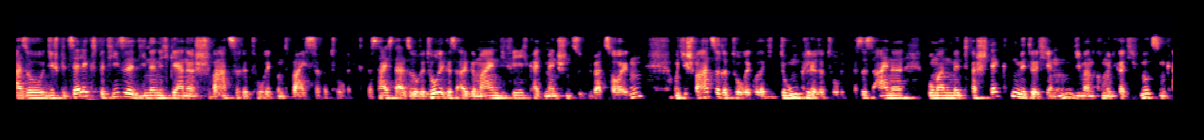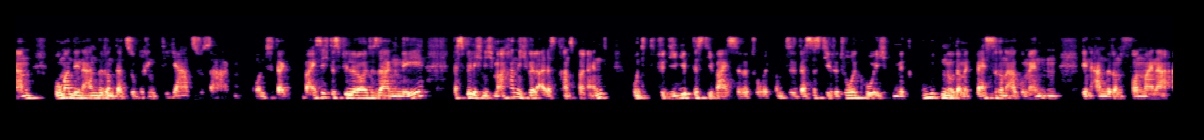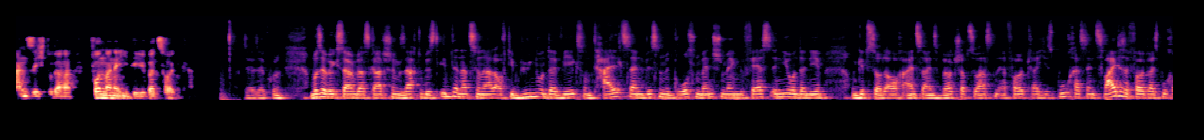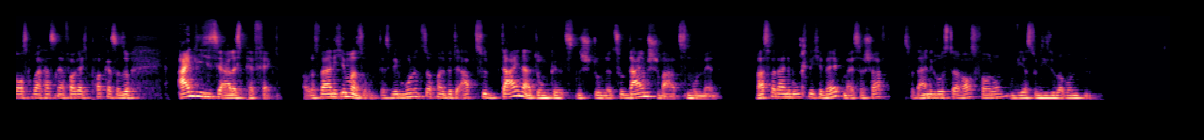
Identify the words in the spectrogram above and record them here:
Also die spezielle Expertise, die nenne ich gerne schwarze Rhetorik und weiße Rhetorik. Das heißt also, Rhetorik ist allgemein die Fähigkeit, Menschen zu überzeugen. Und die schwarze Rhetorik oder die dunkle Rhetorik, das ist eine, wo man mit versteckten Mittelchen, die man kommunikativ nutzen kann, wo man den anderen dazu bringt, Ja zu sagen. Und da weiß ich, dass viele Leute sagen, nee, das will ich nicht machen, ich will alles transparent. Und für die gibt es die weiße Rhetorik. Und das ist die Rhetorik, wo ich mit guten oder mit besseren Argumenten den anderen von meiner Ansicht oder von meiner Idee überzeugen kann. Sehr, sehr cool. Ich muss ja wirklich sagen, du hast gerade schon gesagt, du bist international auf die Bühnen unterwegs und teilst dein Wissen mit großen Menschenmengen. Du fährst in die Unternehmen und gibst dort auch eins zu eins Workshops. Du hast ein erfolgreiches Buch, hast ein zweites erfolgreiches Buch rausgebracht, hast einen erfolgreichen Podcast. Also eigentlich ist ja alles perfekt. Aber das war ja nicht immer so. Deswegen hol uns doch mal bitte ab zu deiner dunkelsten Stunde, zu deinem schwarzen Moment. Was war deine berufliche Weltmeisterschaft? Was war deine größte Herausforderung und wie hast du diese überwunden?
